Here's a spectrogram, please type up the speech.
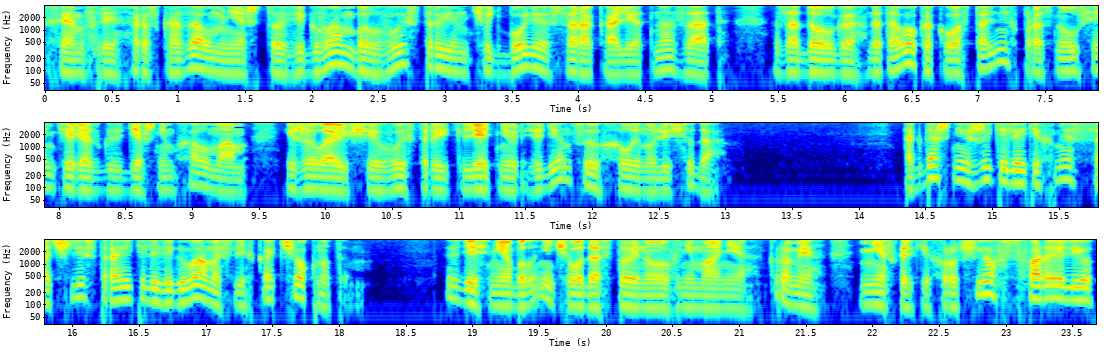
Хэмфри рассказал мне, что Вигвам был выстроен чуть более сорока лет назад, задолго до того, как у остальных проснулся интерес к здешним холмам, и желающие выстроить летнюю резиденцию хлынули сюда. Тогдашние жители этих мест сочли строителя Вигвама слегка чокнутым. Здесь не было ничего достойного внимания, кроме нескольких ручьев с форелью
